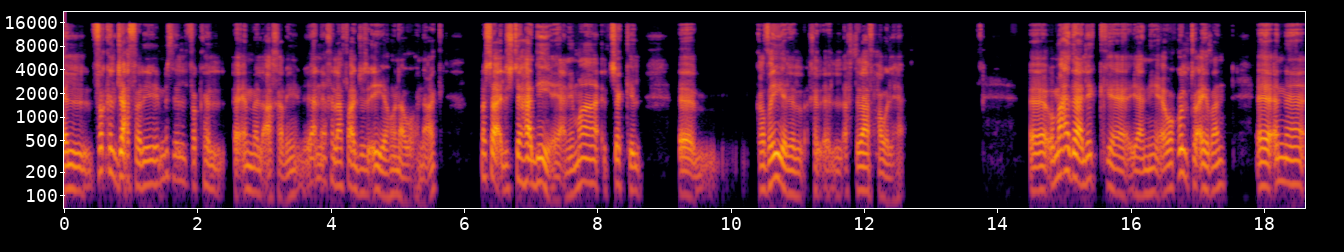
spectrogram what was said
الفقه الجعفري مثل فقه الأئمة الآخرين يعني خلافات جزئية هنا وهناك مسائل اجتهادية يعني ما تشكل قضية للاختلاف حولها. ومع ذلك يعني وقلت أيضا أن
